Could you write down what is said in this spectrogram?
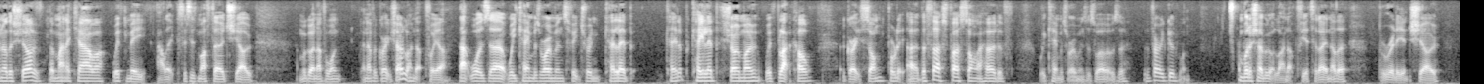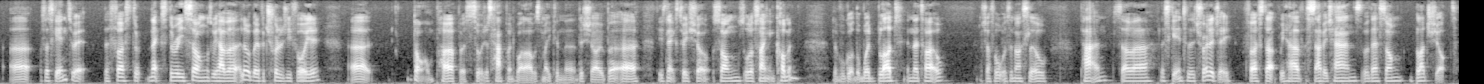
another show, the Manic Hour, with me, Alex. This is my third show, and we've got another one, another great show lined up for you. That was uh, We Came as Romans featuring Caleb, Caleb, Caleb Shomo with Black Hole, a great song. Probably uh, the first first song I heard of We Came as Romans as well. It was a, a very good one. And what a show we got lined up for you today! Another brilliant show. Uh, so let's get into it. The first, th- next three songs, we have a, a, little bit of a trilogy for you. Uh, not on purpose, so it just happened while I was making the, the show. But uh, these next three show- songs all have something in common. They've all got the word blood in their title, which I thought was a nice little pattern. So uh, let's get into the trilogy. First up, we have Savage Hands with their song Bloodshot.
